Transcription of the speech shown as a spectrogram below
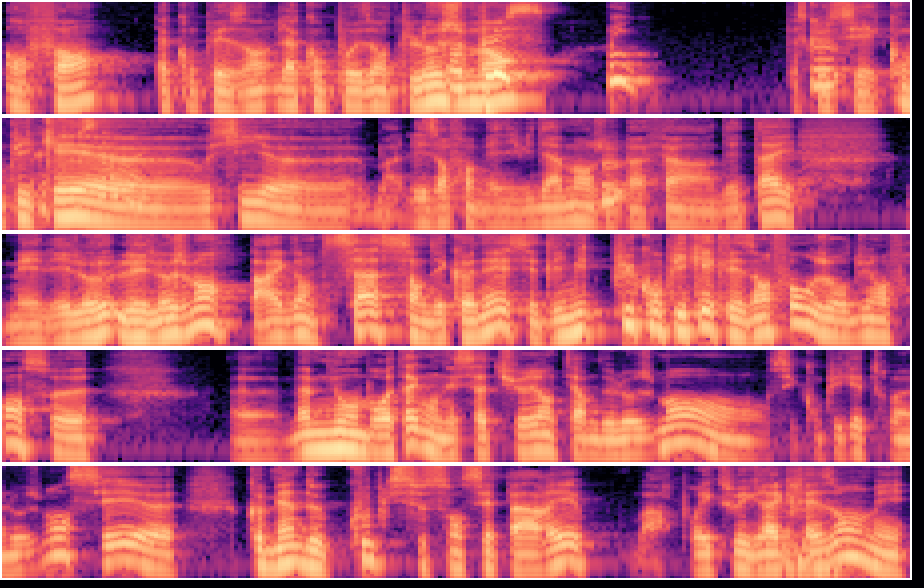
enfant la composante la composante logement en plus, oui parce que mmh. c'est compliqué ça, euh, ouais. aussi euh, bah, les enfants bien évidemment je vais mmh. pas faire un détail mais les, lo les logements par exemple ça sans déconner c'est limite plus compliqué que les enfants aujourd'hui en France euh, même nous en Bretagne, on est saturé en termes de logement, c'est compliqué de trouver un logement. C'est combien de couples qui se sont séparés, alors pour X ou Y raison, mais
